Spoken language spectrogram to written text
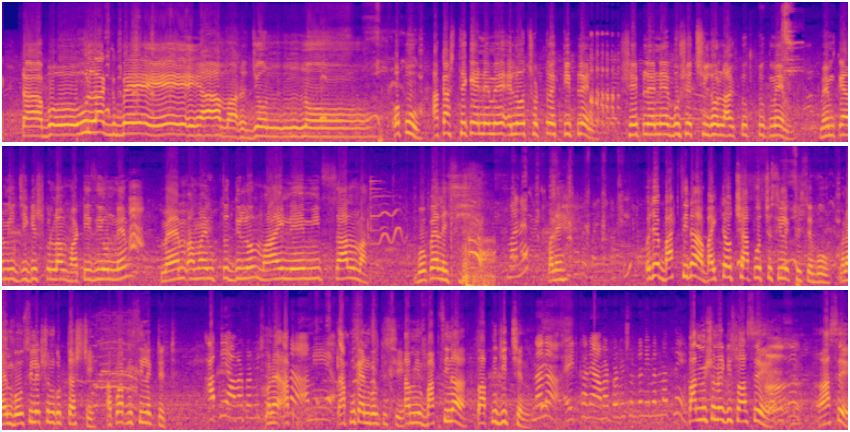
একটা বউ লাগবে আমার জন্য। অপু আকাশ থেকে নেমে এলো ছোট্ট একটি প্লেন। সেই প্লেনে বসেছিল লাল টুকটুক ম্যাম। ম্যামকে আমি জিজ্ঞেস করলাম what is your name ma'am আমায় উত্তর দিল মাই নেম ইজ সালমা। বউ পেলাইছি মানে? মানে ওই যে বাড়ছি না বাইকটা হচ্ছে আপু হচ্ছে সিলেক্ট হয়েছে বউ। মানে আমি বউ সিলেকশন করতে আসছি। আপু আপনি সিলেক্টেড আপনি আমার পারমিশন মানে না আমি আপু কেন বলতেছি? আমি বাড়ছি না তো আপনি জিতছেন। না না এইখানে আমার পারমিশনটা নেবেন না আপনি? পারমিশনের কিছু আছে? আছে?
